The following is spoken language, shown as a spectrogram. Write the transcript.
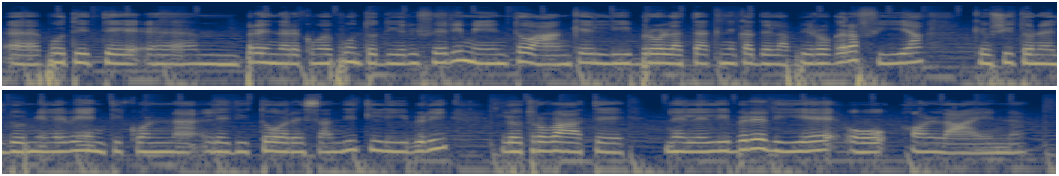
eh, potete ehm, prendere come punto di riferimento anche il libro La tecnica della pirografia che è uscito nel 2020 con l'editore Sandit Libri, lo trovate nelle librerie o online.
